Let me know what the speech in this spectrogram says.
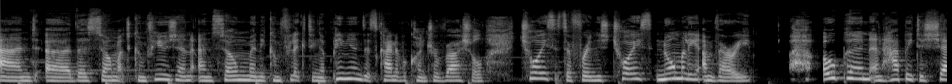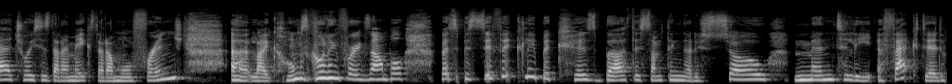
and uh, there's so much confusion and so many conflicting opinions. It's kind of a controversial choice, it's a fringe choice. Normally, I'm very open and happy to share choices that I make that are more fringe, uh, like homeschooling, for example. But specifically because birth is something that is so mentally affected,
